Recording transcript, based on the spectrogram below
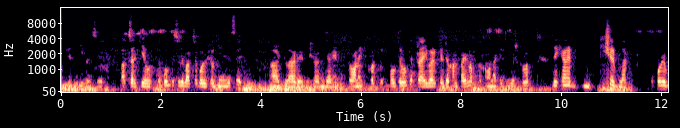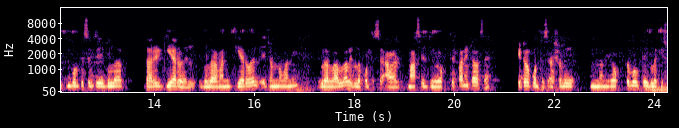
কিসের, কি হয়েছে? বাচ্চার কি অবস্থা? বলতেছে যে, বাচ্চা বরিশাল নিয়ে গেছে আর ব্লাডের বিষয়ে আমি জানি না। তো অনেক বলতে বলতে ড্রাইভারকে যখন পাইলাম, তখন ওনাকে জিজ্ঞেস করলাম যে, এখানে কিসের ব্লাড পরে বলতেছে যে, এগুলা গাড়ির গিয়ার অয়েল এগুলা মানে গিয়ার অয়েল এই জন্য মানে এগুলা লাল লাল, এগুলা পড়তেছে। আর মাছের যে রক্তের পানিটা আছে সেটাও পড়তেছে। আসলে মানে রক্ত বলতে এগুলা কিছু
